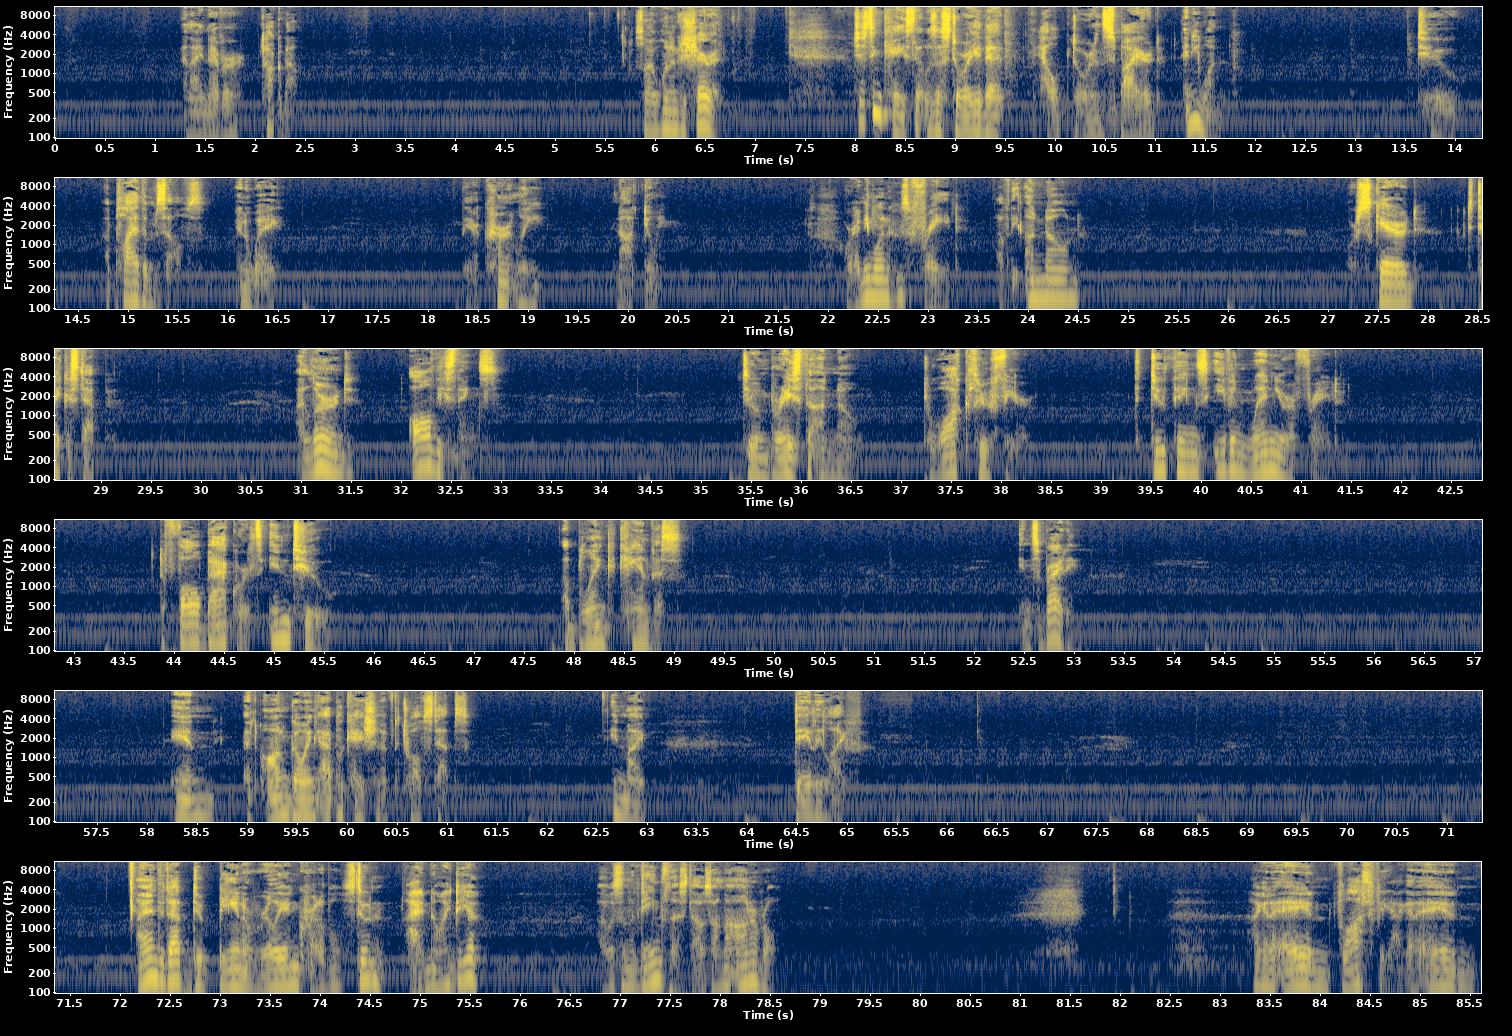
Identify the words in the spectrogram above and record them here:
And I never talk about. So I wanted to share it. Just in case that was a story that helped or inspired anyone to apply themselves in a way they are currently not doing or anyone who's afraid of the unknown or scared to take a step. I learned all these things to embrace the unknown, to walk through fear, to do things even when you're afraid, to fall backwards into a blank canvas in sobriety. In an ongoing application of the 12 steps in my daily life. I ended up being a really incredible student. I had no idea. I was in the dean's list. I was on the honor roll. I got an A in philosophy. I got an A in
